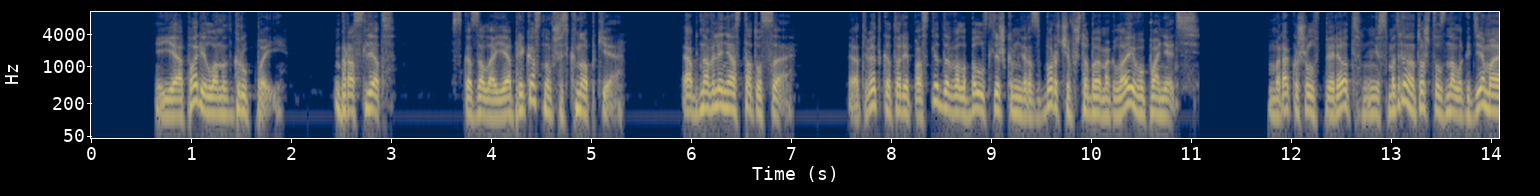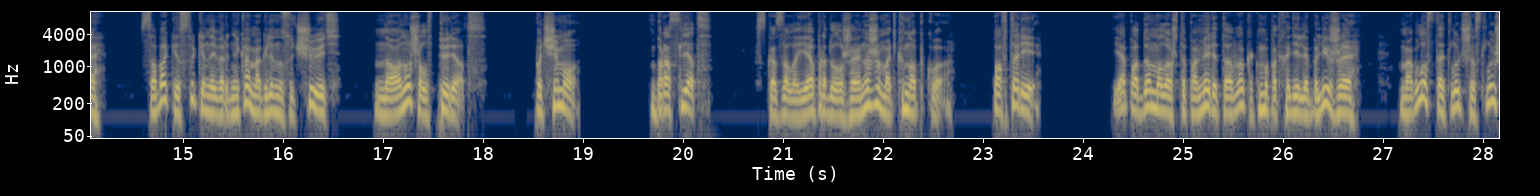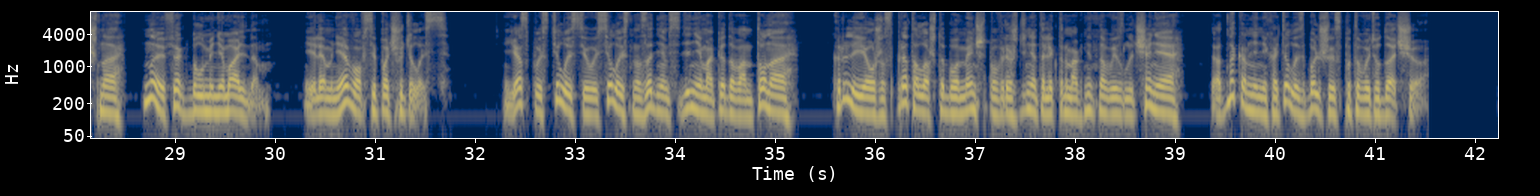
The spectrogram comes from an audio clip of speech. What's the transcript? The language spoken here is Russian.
Я парила над группой. «Браслет», — сказала я, прикоснувшись к кнопке. «Обновление статуса». Ответ, который последовал, был слишком неразборчив, чтобы я могла его понять. Мрак ушел вперед, несмотря на то, что знал, где мы. Собаки-суки наверняка могли нас учуять, но он ушел вперед. Почему? «Браслет», — сказала я, продолжая нажимать кнопку. «Повтори». Я подумала, что по мере того, как мы подходили ближе, могло стать лучше слышно, но эффект был минимальным. Или мне вовсе почудилось. Я спустилась и уселась на заднем сиденье мопеда Антона, Крылья я уже спрятала, чтобы уменьшить повреждения от электромагнитного излучения, однако мне не хотелось больше испытывать удачу.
